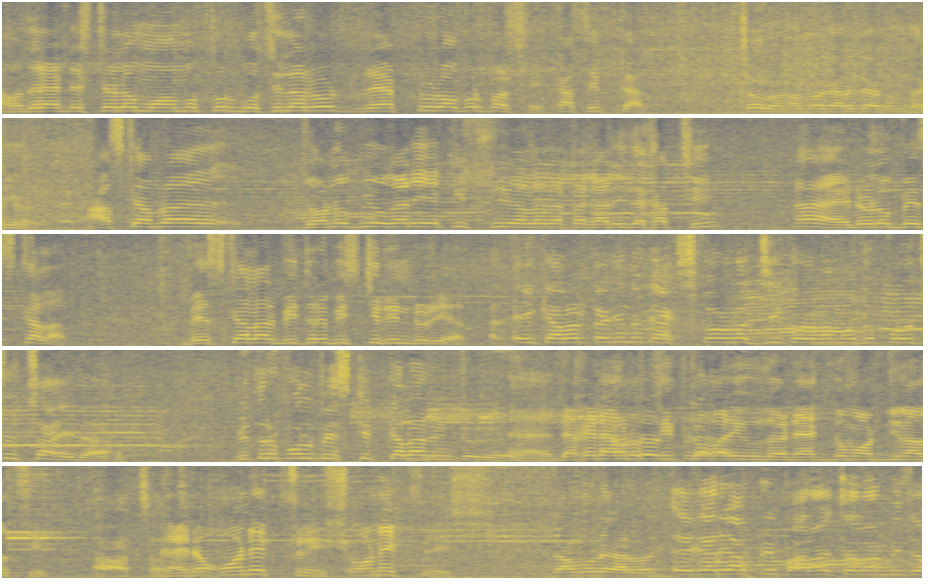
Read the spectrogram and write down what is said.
আমাদের অ্যাড্রেসটা হলো মোহাম্মদপুর বসিলা রোড র্যাপটুর অপর পাশে কাসিফ কার। চলুন আমরা গাড়িটা এখন জি। দেখাই। আজকে আমরা জনপ্রিয় গাড়ি একই সিরিয়ালের একটা গাড়ি দেখাচ্ছি। হ্যাঁ এটা হলো বেস কালার। বেস কালার ভিতরে বিস্কিট ইন্টুরিয়ার এই কালারটা কিন্তু এক্স করলা জি করলার মধ্যে প্রচুর চাহিদা। ভিতরে ফুল বিস্কিট কালার ইন্টেরিয়র হ্যাঁ দেখেন এখনও সিট কভার ইউজ হয়নি একদম অরিজিনাল সিট আচ্ছা গাড়িটা অনেক ফ্রেশ অনেক ফ্রেশ ডাবল এয়ার এই গাড়ি আপনি ভাড়ায় চালান নিজে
